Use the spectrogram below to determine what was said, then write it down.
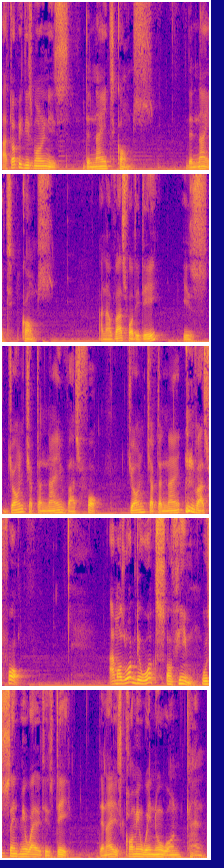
Our topic this morning is The Night Comes. The Night Comes. And our verse for the day is John chapter 9, verse 4. John chapter 9, verse 4. I must work the works of him who sent me while it is day. The night is coming when no one can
